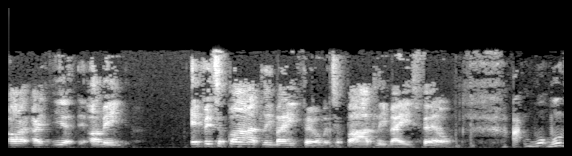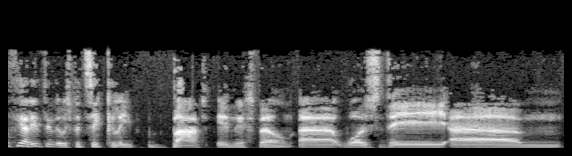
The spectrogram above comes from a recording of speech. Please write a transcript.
I, I, yeah, I mean, if it's a badly made film, it's a badly made film. Uh, one one thing I didn't think that was particularly bad in this film uh, was the um,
